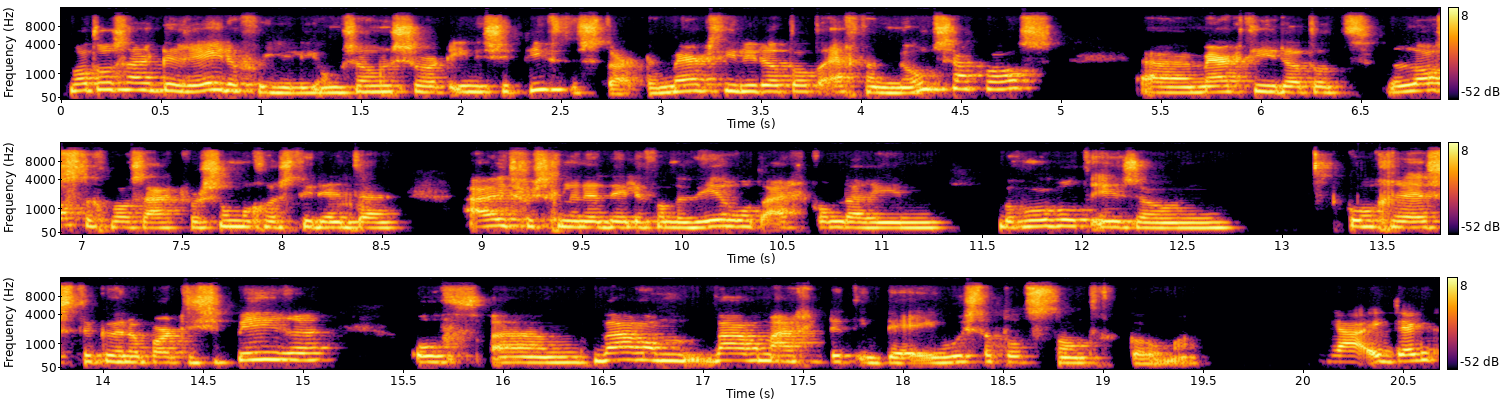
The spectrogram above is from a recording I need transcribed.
wat was eigenlijk de reden voor jullie om zo'n soort initiatief te starten? Merkten jullie dat dat echt een noodzaak was? Uh, merkte je dat het lastig was eigenlijk voor sommige studenten uit verschillende delen van de wereld eigenlijk om daarin bijvoorbeeld in zo'n congres te kunnen participeren? Of um, waarom, waarom eigenlijk dit idee? Hoe is dat tot stand gekomen? Ja, ik denk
